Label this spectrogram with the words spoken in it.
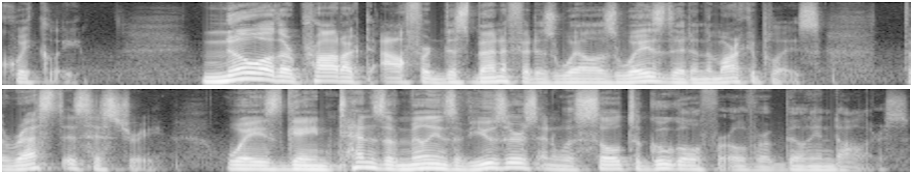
quickly. No other product offered this benefit as well as Waze did in the marketplace. The rest is history. Waze gained tens of millions of users and was sold to Google for over a billion dollars.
